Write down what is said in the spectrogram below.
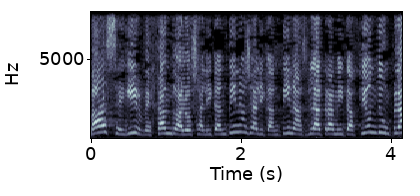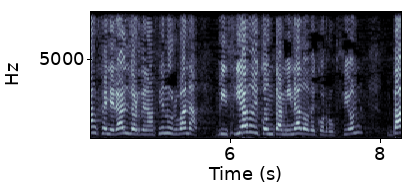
va a seguir dejando a los alicantinos y alicantinas la tramitación de un plan general de ordenación urbana viciado y contaminado de corrupción? ¿Va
